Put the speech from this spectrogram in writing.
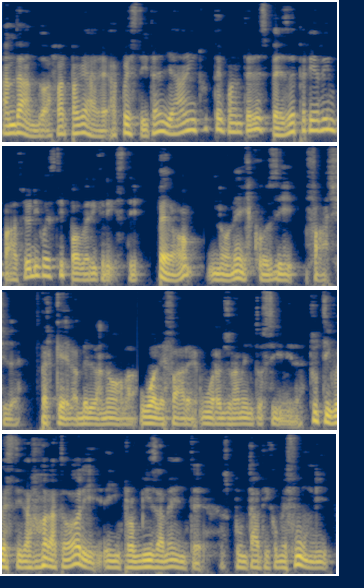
andando a far pagare a questi italiani tutte quante le spese per il rimpatrio di questi poveri cristi. Però non è così facile perché la Bellanova vuole fare un ragionamento simile. Tutti questi lavoratori improvvisamente spuntati come funghi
